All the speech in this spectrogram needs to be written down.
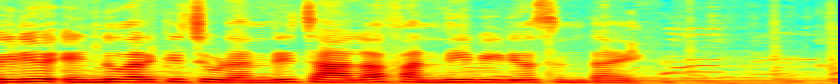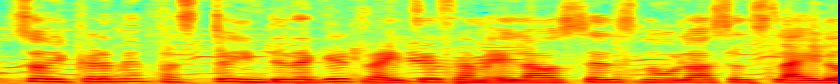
వీడియో ఎండ్ వరకు చూడండి చాలా ఫన్నీ వీడియోస్ ఉంటాయి. సో ఇక్కడ మేము ఫస్ట్ ఇంటి దగ్గర ట్రై చేసాము ఎలా వస్తుంది స్నోలో అసలు స్లైడ్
